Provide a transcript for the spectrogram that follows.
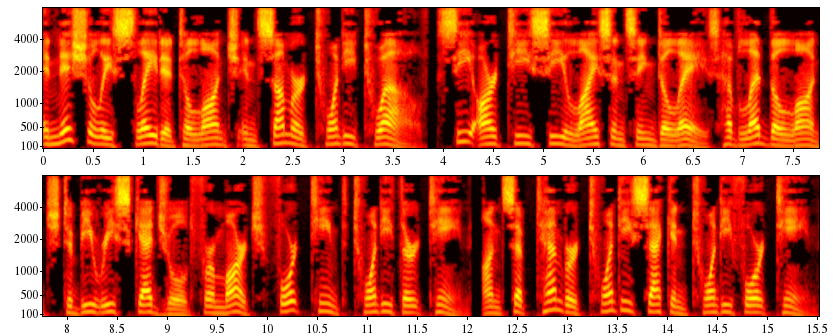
Initially slated to launch in summer 2012, CRTC licensing delays have led the launch to be rescheduled for March 14, 2013. On September 22, 2014,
